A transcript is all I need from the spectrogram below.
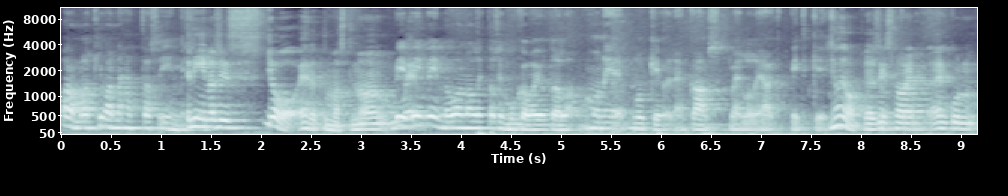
varmaan kiva nähdä taas ihmisiä. Niin, no siis joo, ehdottomasti. No, viime, me... viime vuonna oli tosi mukava jutella monien lukijoiden kanssa. Meillä oli aika pitkiä. Joo, joo. Ja siis noin, en kun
